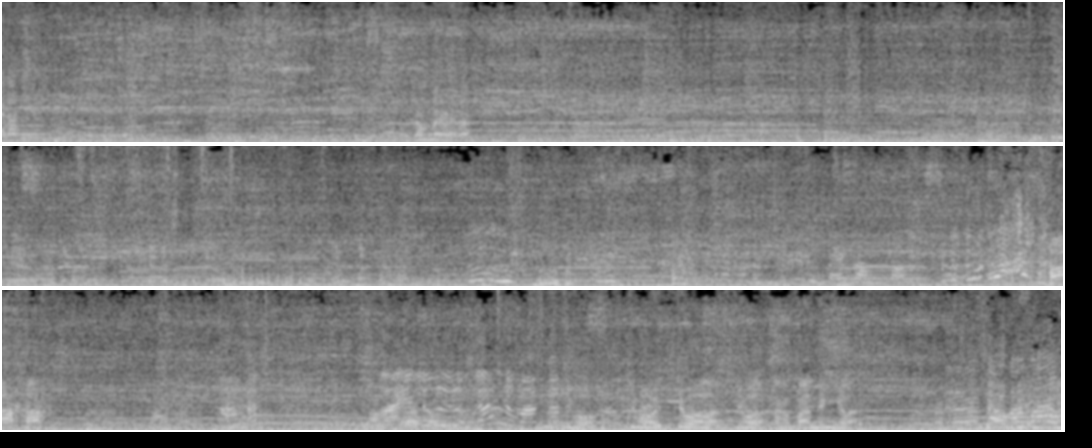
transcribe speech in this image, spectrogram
Cekak. Kamera. Kayak sampah. Lain dulu kan lu makan. Coba, coba, coba lah, coba lah. Nah, banding lah. Siapa yang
